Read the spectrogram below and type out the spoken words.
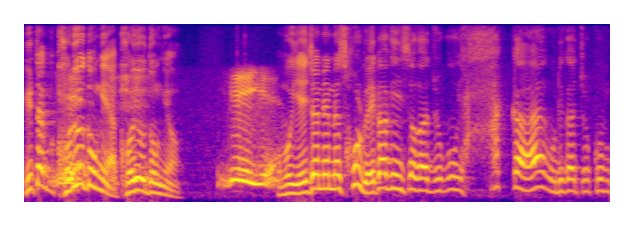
일단 그 거여동이야. 거여동이요. 예, 예. 뭐 예전에는 서울 외곽에 있어가지고 약간 우리가 조금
